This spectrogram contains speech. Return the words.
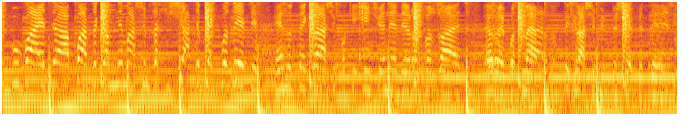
відбувається. А пацикам нема чим захищати, блять, позиції. Гинуть найкраще, поки інші гниди розважаються. Герой посмертно, ти краще підпиши петицію.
